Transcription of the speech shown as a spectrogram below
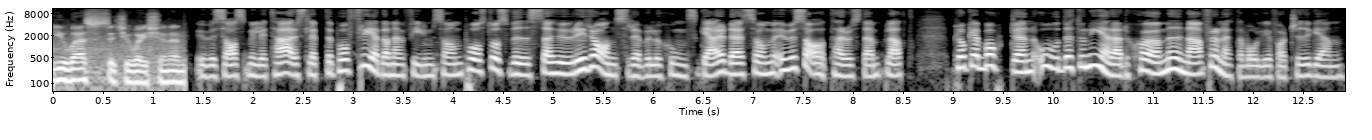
US situation. And USAs militär släppte på fredagen en film som påstås visa hur Irans revolutionsgarde som USA har terrorstämplat plockar bort en odetonerad sjömina från ett av oljefartygen.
